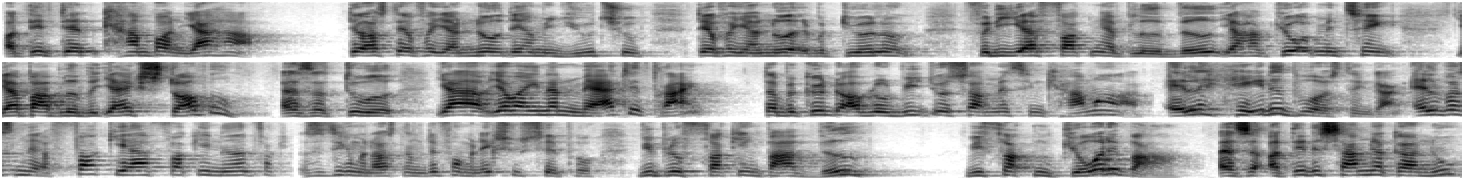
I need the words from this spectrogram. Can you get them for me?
Og det er den kampbånd, jeg har. Det er også derfor, jeg er nået det her med YouTube. Derfor, jeg er nået Albert Dyrlund. Fordi jeg fucking er blevet ved. Jeg har gjort mine ting. Jeg er bare blevet ved. Jeg er ikke stoppet. Altså, du ved, jeg, jeg var en eller anden mærkelig dreng, der begyndte at uploade videoer sammen med sin kammerat. Alle hatede på os dengang. Alle var sådan der, fuck jer, yeah, fuck I nederen, fuck. Og så tænker man også, det får man ikke succes på. Vi blev fucking bare ved. Vi fucking gjorde det bare. Altså, og det er det samme, jeg gør nu.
